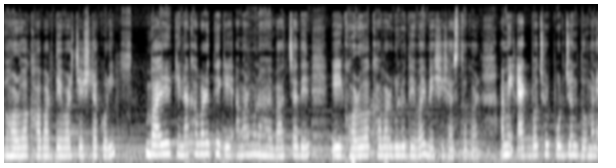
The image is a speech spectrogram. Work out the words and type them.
ঘরোয়া খাবার দেওয়ার চেষ্টা করি। বাইরের কেনা খাবারের থেকে আমার মনে হয় বাচ্চাদের এই ঘরোয়া খাবারগুলো দেওয়াই বেশি স্বাস্থ্যকর। আমি এক বছর পর্যন্ত মানে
